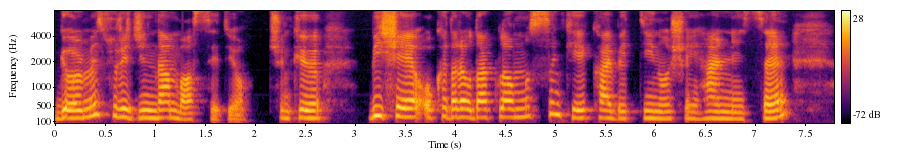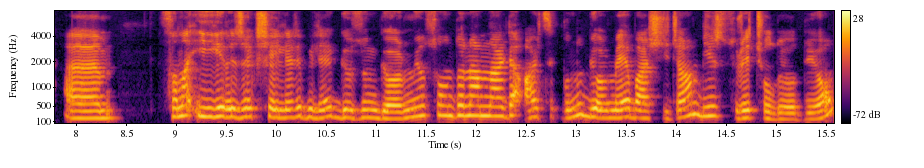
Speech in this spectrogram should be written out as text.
görme sürecinden bahsediyor. Çünkü bir şeye o kadar odaklanmışsın ki kaybettiğin o şey her neyse e, sana iyi gelecek şeyleri bile gözün görmüyor. Son dönemlerde artık bunu görmeye başlayacağım bir süreç oluyor diyor.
